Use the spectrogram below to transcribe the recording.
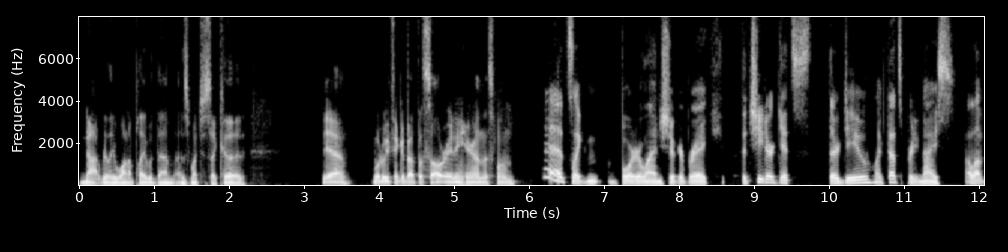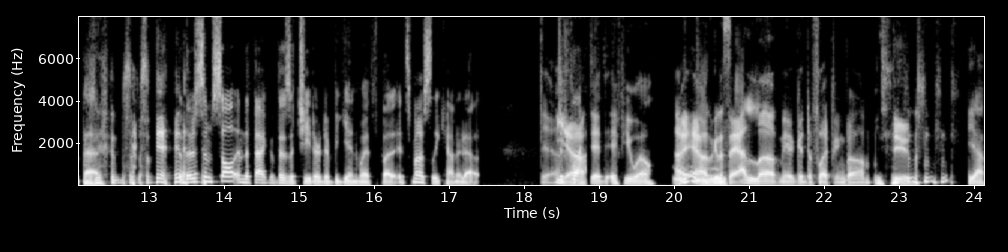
not really want to play with them as much as I could. Yeah. What do we think about the salt rating here on this one? eh, it's like borderline sugar break. The cheater gets their due. Like that's pretty nice. I love that. there's some salt in the fact that there's a cheater to begin with, but it's mostly counted out. yeah. Yeah. Deflected, if you will. I, I was gonna say I love me a good deflecting bomb, Dude. Yeah.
